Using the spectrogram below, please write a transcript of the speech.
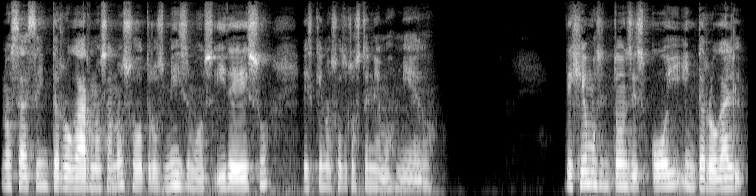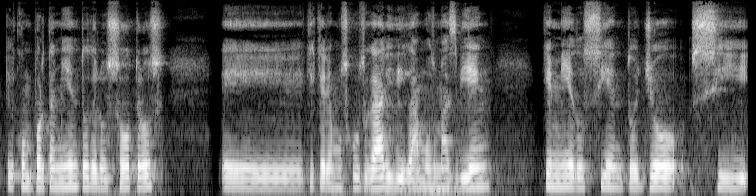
nos hace interrogarnos a nosotros mismos y de eso es que nosotros tenemos miedo. Dejemos entonces hoy interrogar el, comportamiento de los otros eh, que queremos juzgar y digamos más bien qué miedo siento yo si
